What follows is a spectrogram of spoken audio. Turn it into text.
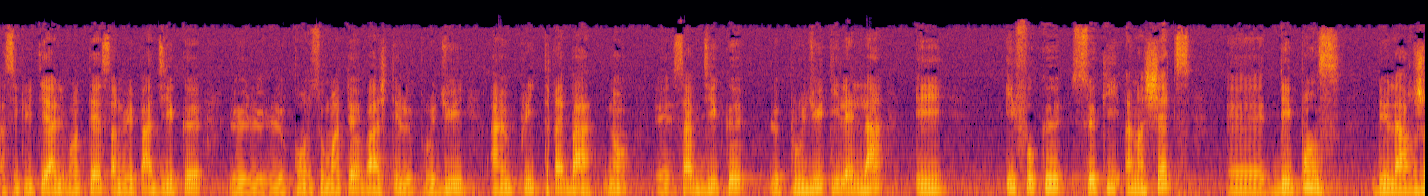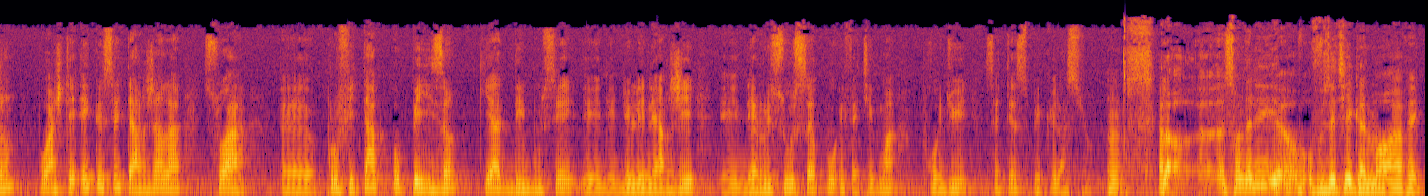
La sécurité alimentaire, ça ne veut pas dire que le, consommateur va acheter le produit à un prix très bas. Non, euh, ça veut dire que le produit, il est là et il faut que ceux qui en achètent dépensent de l'argent acheter et que cet argent-là soit euh, profitable aux paysans qui a déboussé de, l'énergie et des ressources pour effectivement produire cette spéculation. Hum. Alors, euh, Sandali, euh, vous étiez également avec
